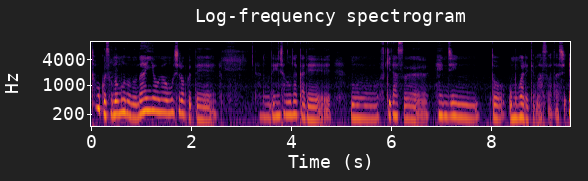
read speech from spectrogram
トークそのものの内容が面白くてあの電車の中でもう吹き出す変人と思われてます私。い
